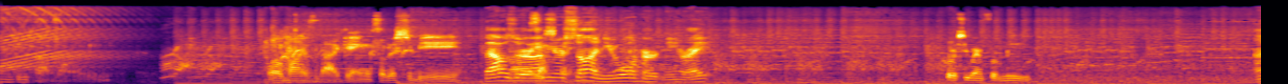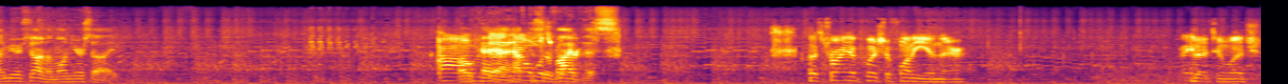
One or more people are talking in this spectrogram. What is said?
want to be that one. Well, mine is lagging, so this should be. Bowser, I'm your son. You won't hurt me, right? Of course, he went for me. I'm your son. I'm on your side. Um, Okay, I have to survive worked. this. Let's try and push a funny in there. I do that too much.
